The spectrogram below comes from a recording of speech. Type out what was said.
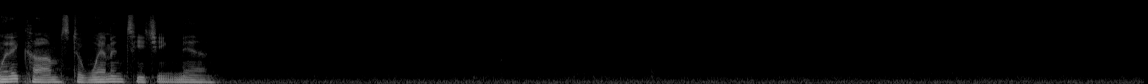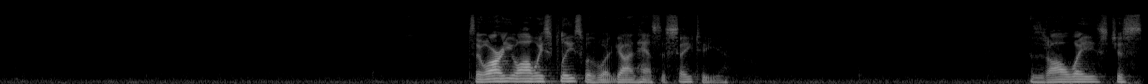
when it comes to women teaching men. So, are you always pleased with what God has to say to you? Does it always just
